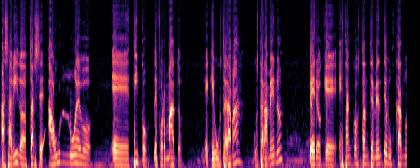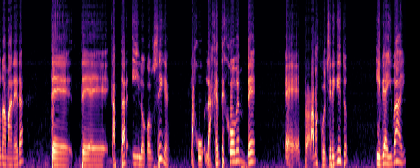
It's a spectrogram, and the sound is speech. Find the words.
ha sabido adaptarse a un nuevo tipo de formato que gustará más, gustará menos, pero que están constantemente buscando una manera de, de captar y lo consiguen. La, gente joven ve programas como el Chiringuito y ve a Ibai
